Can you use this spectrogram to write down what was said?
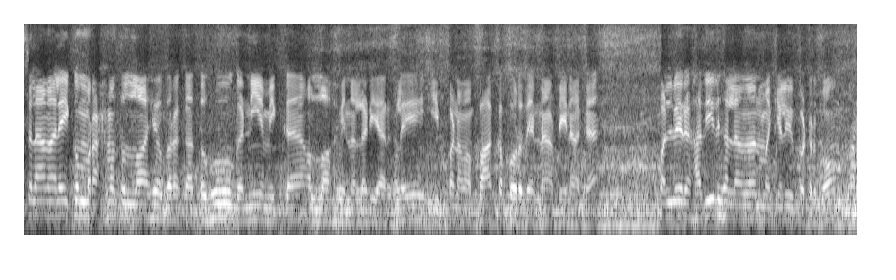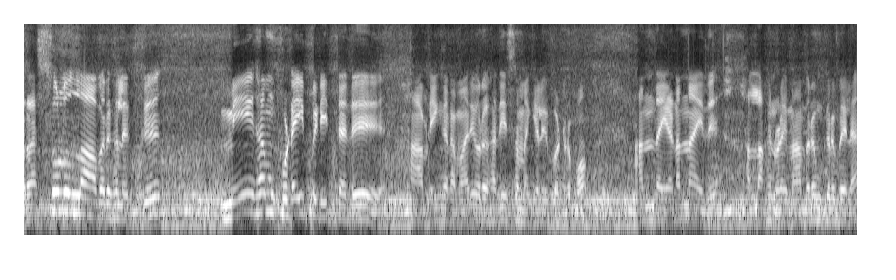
அஸ்லாம் வலைக்கம் ரஹமத்துல்லாஹி வபரகாத்துஹு. கண்ணியமிக்க அல்லாஹுவின் நல்லடியார்களே இப்போ நம்ம பார்க்க போகிறது என்ன அப்படின்னாக்க பல்வேறு ஹதீதுகளில் வந்து நம்ம கேள்விப்பட்டிருக்கோம். ரசூலுல்லா அவர்களுக்கு மேகம் குடை பிடித்தது அப்படிங்கிற மாதிரி ஒரு ஹதீஸ் நம்ம கேள்விப்பட்டிருப்போம். அந்த இடம் தான் இது. அல்லாஹினுடைய மாபெரும் கிருபையில்.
